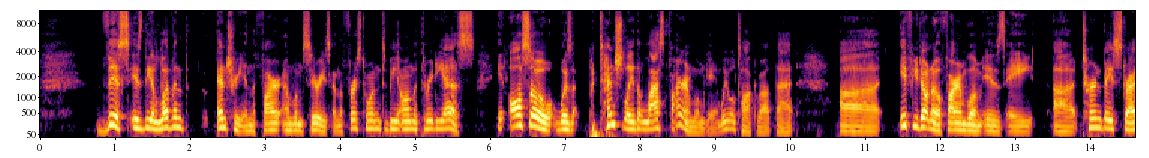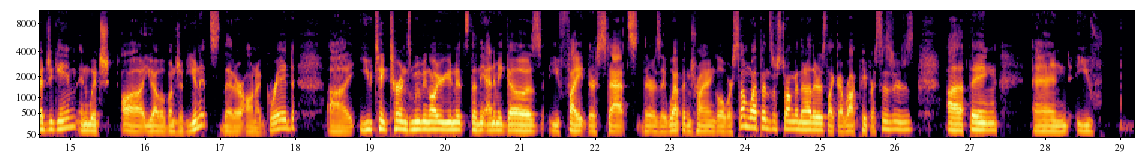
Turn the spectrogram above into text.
This is the 11th entry in the Fire Emblem series and the first one to be on the 3DS. It also was potentially the last Fire Emblem game. We will talk about that. Uh, if you don't know, Fire Emblem is a uh, turn-based strategy game in which uh, you have a bunch of units that are on a grid. Uh, you take turns moving all your units, then the enemy goes. You fight their stats. There is a weapon triangle where some weapons are stronger than others, like a rock paper scissors uh, thing, and you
